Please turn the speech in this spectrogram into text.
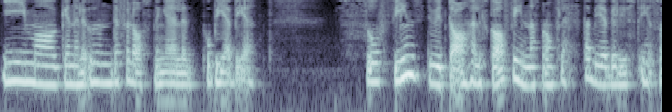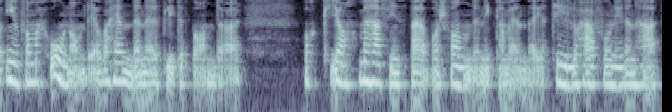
i magen eller under förlossningen eller på BB så finns det ju idag, eller ska finnas på de flesta BB just information om det och vad händer när ett litet barn dör. Och ja, men här finns spädbarnsfonden ni kan vända er till och här får ni den här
